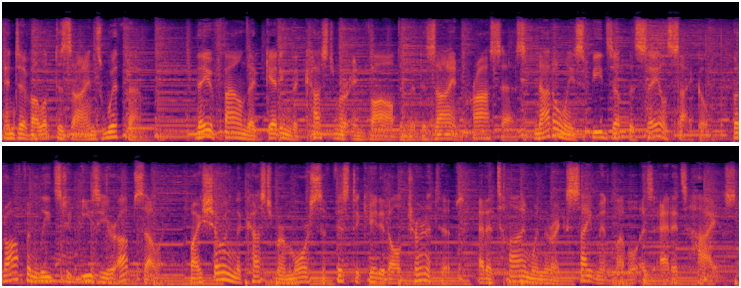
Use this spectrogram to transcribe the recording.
and develop designs with them. They have found that getting the customer involved in the design process not only speeds up the sales cycle, but often leads to easier upselling by showing the customer more sophisticated alternatives at a time when their excitement level is at its highest.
